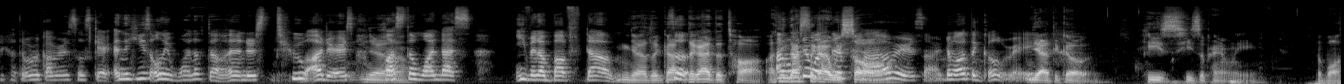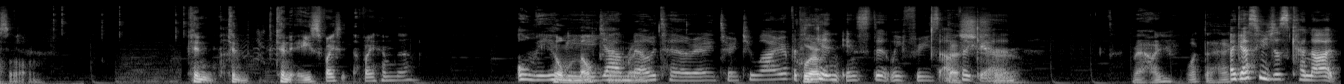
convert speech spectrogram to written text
my god, the world government is so scary. And he's only one of them, and there's two others, Yeah. plus the one that's even above them. yeah, the guy, So- the guy at the top. I I, think that's the guy we saw. powers are. The one with the goat, right? Yeah, the goat. He's he's apparently the boss of them. Can can can Ace fight fight him then? Oh, maybe. He'll melt yeah, him, right? melt him, right? Turn to water, but Whoever- he can instantly freeze up That's again. true. Man, how you? What the heck? I guess he just cannot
